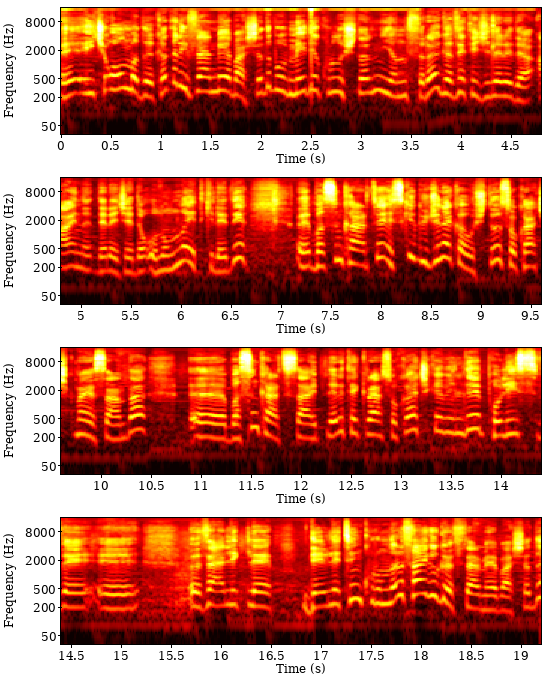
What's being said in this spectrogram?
e, hiç olmadığı kadar izlenmeye başladı. Bu medya kuruluşlarının yanı sıra gazetecileri de aynı derecede olumlu etkiledi. E, Basın kartı eski gücüne kavuştu. Sokağa çıkma yasağında basın kartı sahipleri tekrar sokağa çıkabildi. Polis ve özellikle devletin kurumları saygı göstermeye başladı.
